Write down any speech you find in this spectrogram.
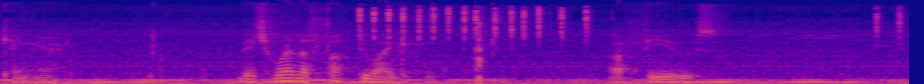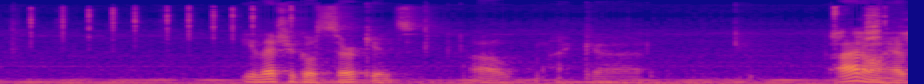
came here. Bitch, where the fuck do I go? A fuse. Electrical circuits. Oh my god. I don't have...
